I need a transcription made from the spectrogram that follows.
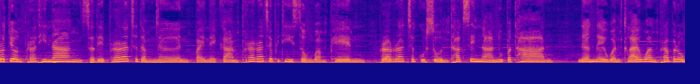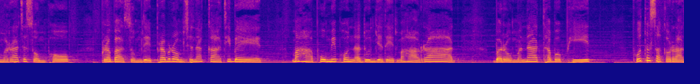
รถยนต์พระที่นั่ง เสด็จพระราชดำเนินไปในการพระราชพิธีทรงบำเพ็ญ พระราชกุศลทักษิณานุปทาน เนื่องในวันคล้ายวันพระบรมราชสมภพ ระบาทสมเด็จพระบรมชนากาธิเบศรมหาภูมิพลอดุลยเดชมหาราช บรมนาถบพิตรพุทธศักราช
